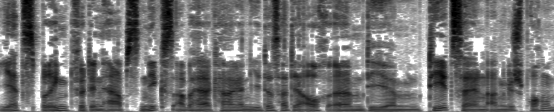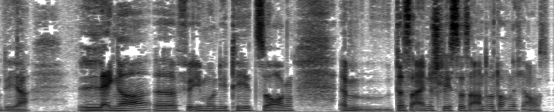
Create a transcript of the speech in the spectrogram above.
jetzt bringt für den Herbst nichts, aber Herr Karaganidis hat ja auch ähm, die ähm, T-Zellen angesprochen, die ja länger äh, für Immunität sorgen. Ähm, das eine schließt das andere doch nicht aus.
